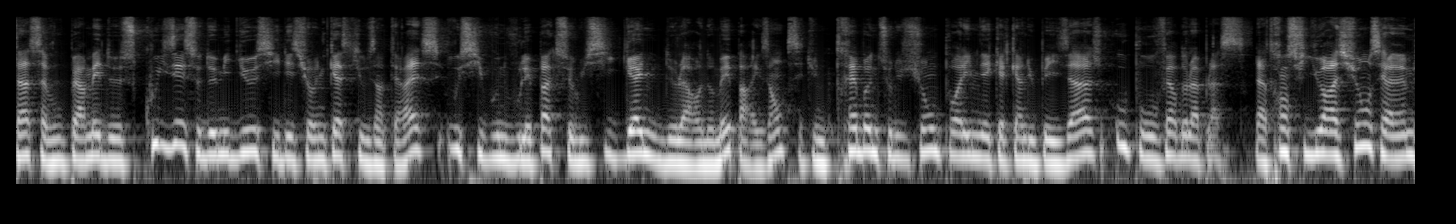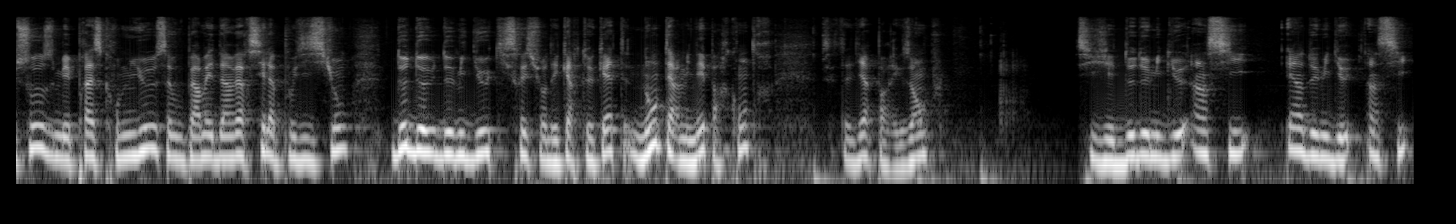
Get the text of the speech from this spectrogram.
Là ça vous permet de squeezer ce demi-dieu s'il est sur une case qui vous intéresse, ou si vous ne voulez pas que celui-ci gagne de la renommée par exemple, c'est une très bonne solution pour éliminer quelqu'un du paysage ou pour vous faire de la place. La transfiguration c'est la même chose mais presque mieux, ça vous permet d'inverser la position de deux demi-dieux qui seraient sur des cartes quêtes non terminées par contre, c'est-à-dire par exemple, si j'ai deux demi-dieux ainsi et un demi-dieu ainsi,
